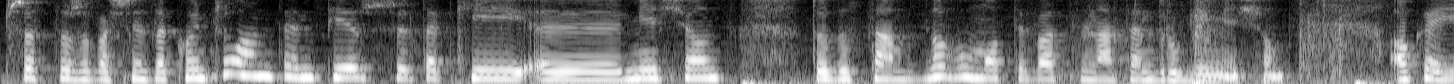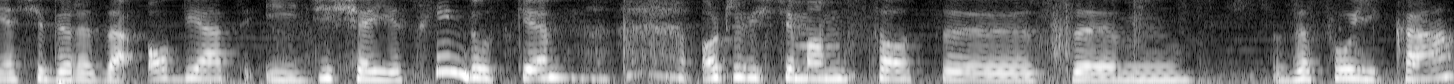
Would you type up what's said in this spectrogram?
przez to, że właśnie zakończyłam ten pierwszy taki e, miesiąc, to dostałam znowu motywację na ten drugi miesiąc. Ok, ja się biorę za obiad i dzisiaj jest hinduskie. Oczywiście mam sos y, z, ze słoika.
